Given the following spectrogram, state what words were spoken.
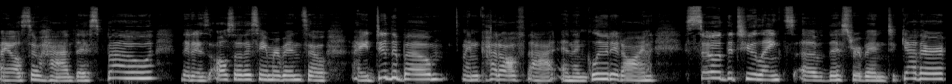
I also had this bow that is also the same ribbon. So I did the bow and cut off that and then glued it on, sewed the two lengths of this ribbon together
